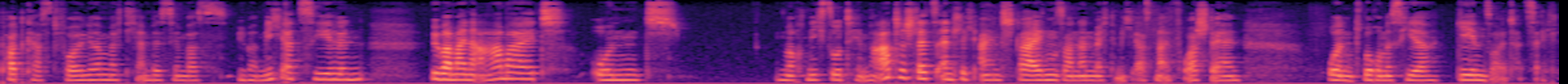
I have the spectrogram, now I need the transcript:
Podcast-Folge möchte ich ein bisschen was über mich erzählen, über meine Arbeit und noch nicht so thematisch letztendlich einsteigen, sondern möchte mich erstmal vorstellen und worum es hier gehen soll tatsächlich.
